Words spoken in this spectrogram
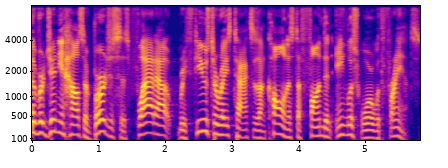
the Virginia House of Burgesses flat out refused to raise taxes on colonists to fund an English war with France.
